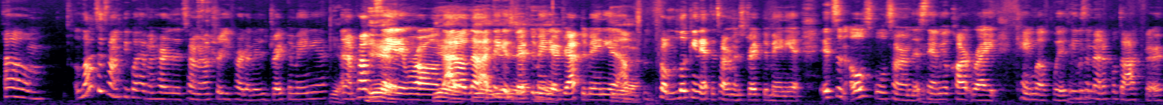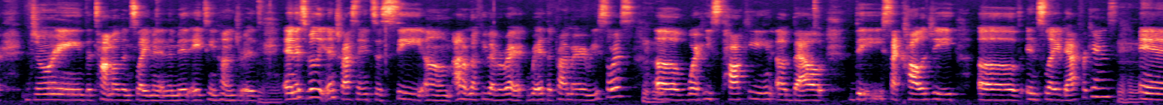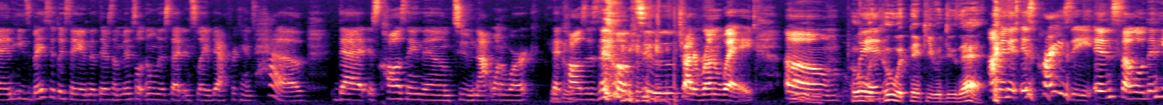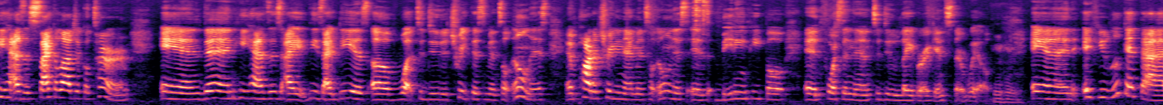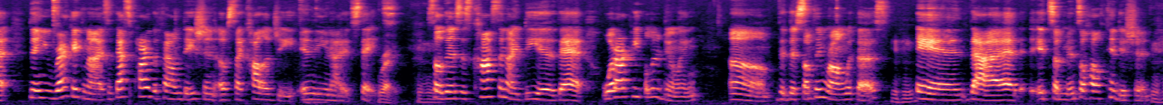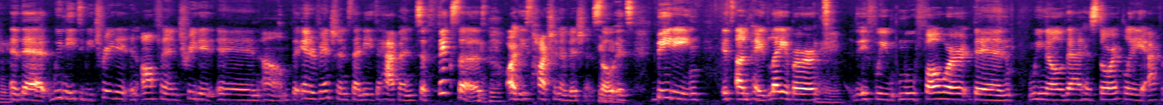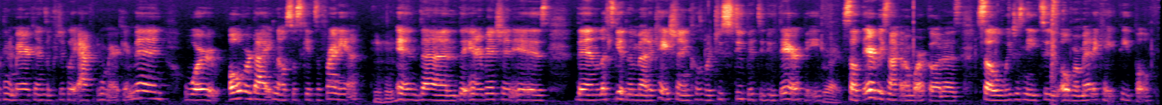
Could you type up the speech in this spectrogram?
Um, lots of times people haven't heard of the term, and I'm sure you've heard of it. it, is drapetomania. Yeah. And I'm probably Yeah. saying it wrong. Yeah, I don't know. I think it's drapetomania or drapetomania. Yeah. I'm, from looking at the term, it's drapetomania. It's an old school term that Samuel Cartwright came up with. He was a mm-hmm. medical doctor during the time of enslavement in the mid 1800s. Mm-hmm. And it's really interesting to see. Um, I don't know if you've ever read, read the primary resource mm-hmm. of where he's talking about the psychology of enslaved Africans, Mm-hmm. and he's basically saying that there's a mental illness that enslaved Africans have that is causing them to not want to work, that Mm-hmm. causes them to try to run away. Um, Who when, would who would think you would do that? I mean, it, it's crazy. And so then he has a psychological term, and then he has this I, these ideas of what to do to treat this mental illness. And part of treating that mental illness is beating people and forcing them to do labor against their will. Mm-hmm. And if you look at that, then you recognize that that's part of the foundation of psychology in the United States. Right. Mhm. So there's this constant idea that what our people are doing, um, that there's something wrong with us, Mm-hmm. and that it's a mental health condition, Mm-hmm. and that we need to be treated and often treated in um, the interventions that need to happen to fix us Mm-hmm. are these harsh interventions. So it's beating, it's unpaid labor. Mm-hmm. If we move forward, then we know that historically African Americans and particularly African American men were overdiagnosed with schizophrenia, Mm-hmm. and then the intervention is then let's give them medication because we're too stupid to do therapy. Right. So therapy's not going to work on us. So we just need to over medicate people.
